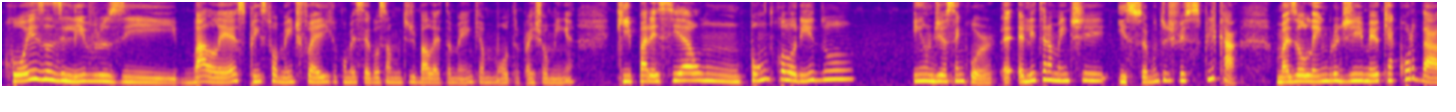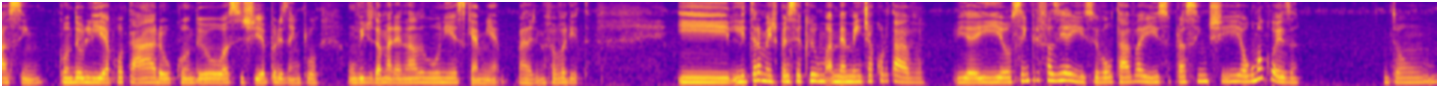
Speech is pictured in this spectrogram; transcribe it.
coisas e livros e balés, principalmente, foi aí que eu comecei a gostar muito de balé também, que é uma outra paixão minha, que parecia um ponto colorido em um dia sem cor. É, é, literalmente isso, é muito difícil explicar. Mas eu lembro de meio que acordar, assim, quando eu lia Cotar ou quando eu assistia, por exemplo, um vídeo da Mariana Nunes, que é a minha bailarina favorita. E literalmente parecia que a minha mente acordava. E aí eu sempre fazia isso, eu voltava a isso para sentir alguma coisa. Então,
